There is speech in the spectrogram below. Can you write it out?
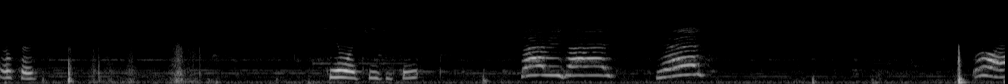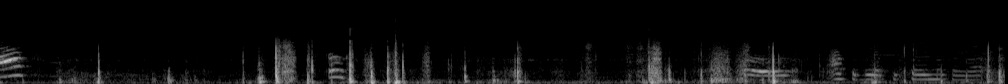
Okay. See my cheesy feet? Sorry, guys. Yes. Here I have. Oh. Oh, that's a bit of a shame, isn't it?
